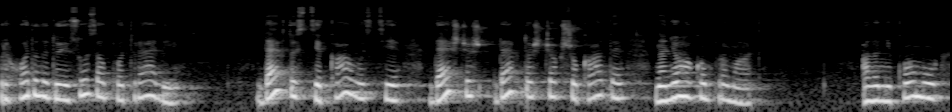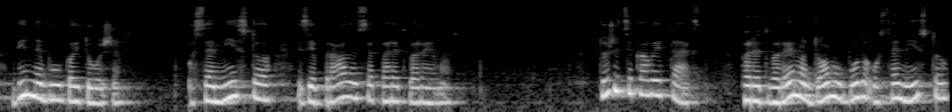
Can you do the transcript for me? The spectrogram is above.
приходили до Ісуса в потребі, дехто з цікавості, дещо, дехто щоб шукати на нього компромат. Але нікому він не був байдужим. Усе місто зібралося перед дверима. Дуже цікавий текст. Перед дверима дому було усе місто.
